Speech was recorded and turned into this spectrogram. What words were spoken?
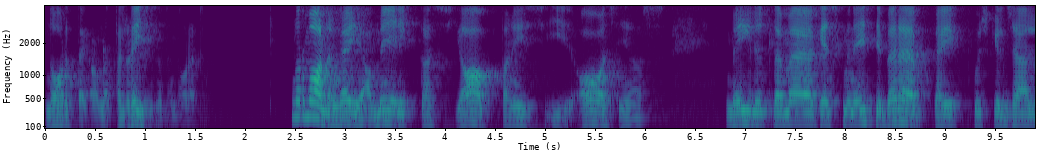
noortega on nad palju reisinud, need noored. normaalne on käia Ameerikas, Jaapanis, Aasias meil ütleme, keskmine Eesti pere käib kuskil seal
